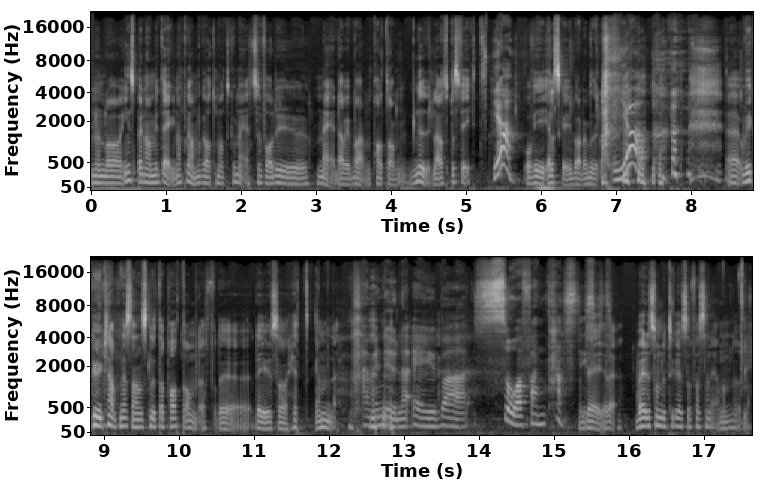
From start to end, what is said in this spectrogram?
Under inspelningen av mitt egna program Gott Mat Gourmet så var du ju med där vi bara pratade om nudlar specifikt. Ja, Och vi älskar ju båda nudlar. ja! Eh, Och vi kunde ju knappt nästan sluta prata om det för det, det är ju så hett ämne. Ja, men nudlar är ju bara så fantastiskt. Det är ju det. Vad är det som du tycker är så fascinerande med nudlar?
